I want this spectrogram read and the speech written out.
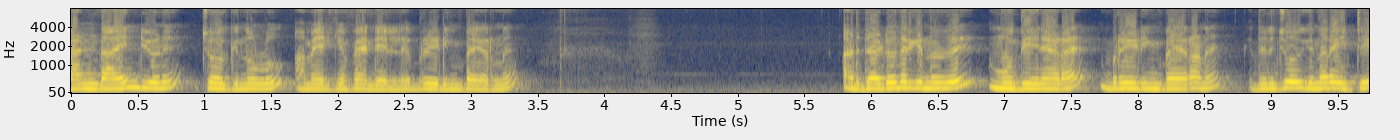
രണ്ടായിരം രൂപയാണ് ചോദിക്കുന്നുള്ളൂ അമേരിക്കൻ ഫാന്റൈലിന്റെ ബ്രീഡിംഗ് പെയറിന് അടുത്തായിട്ട് വന്നിരിക്കുന്നത് മുദീനയുടെ ബ്രീഡിംഗ് പെയറാണ് ഇതിന് ചോദിക്കുന്ന റേറ്റ്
